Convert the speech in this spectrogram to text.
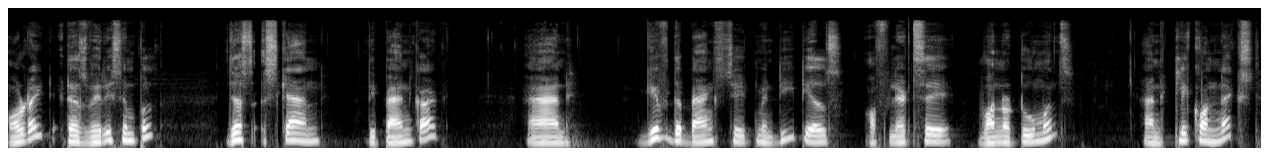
Alright, it is very simple. Just scan the PAN card and give the bank statement details of let's say one or two months and click on next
